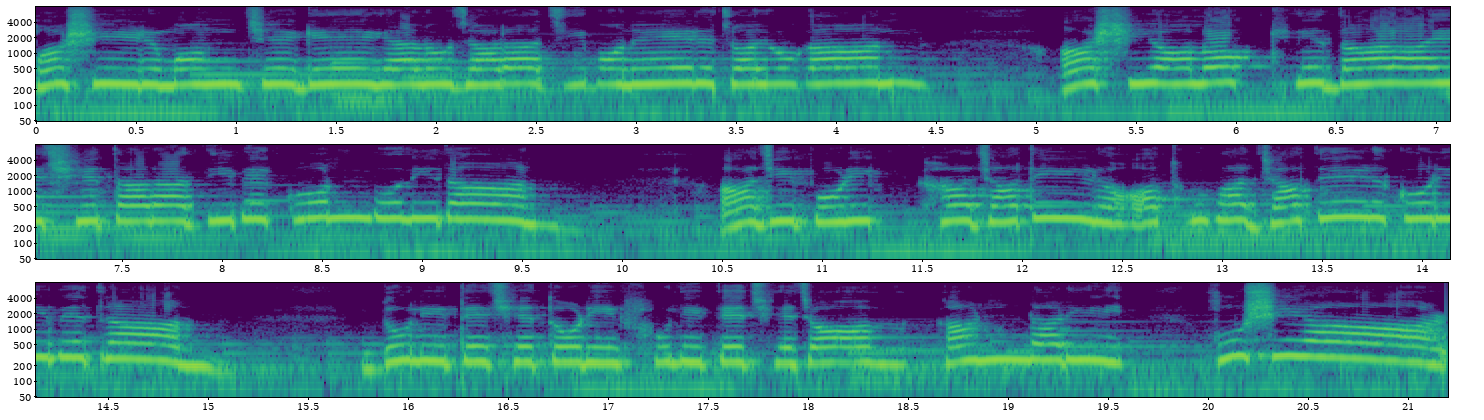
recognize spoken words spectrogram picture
ফাঁসির মঞ্চে গেয়ে গেল যারা জীবনের জয়গান। আসি অলক্ষে দাঁড়ায়ছে তারা দিবে কোন বলিদান? আজি পরীক্ষা জাতির অথবা জাতের করিবে ত্রাণ। দুলিতেছে তরি, ফুলিতেছে জল, কাণ্ডারি, হুঁশিয়ার।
